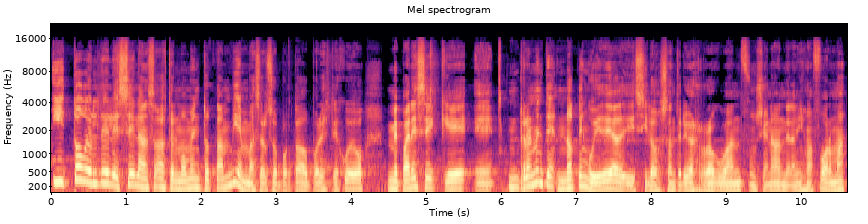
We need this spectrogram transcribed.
Y todo el DLC lanzado hasta el momento también va a ser soportado por este juego. Me parece que eh, realmente no tengo idea de si los anteriores Rock Band funcionaban de la misma forma,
